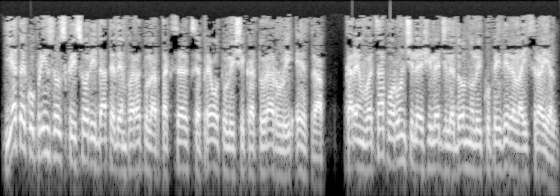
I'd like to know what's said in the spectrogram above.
Iată cuprinsul scrisorii date de împăratul Artaxerxe, preotului și cărturarului Ezra, care învăța poruncile și legile Domnului cu privire la Israel.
